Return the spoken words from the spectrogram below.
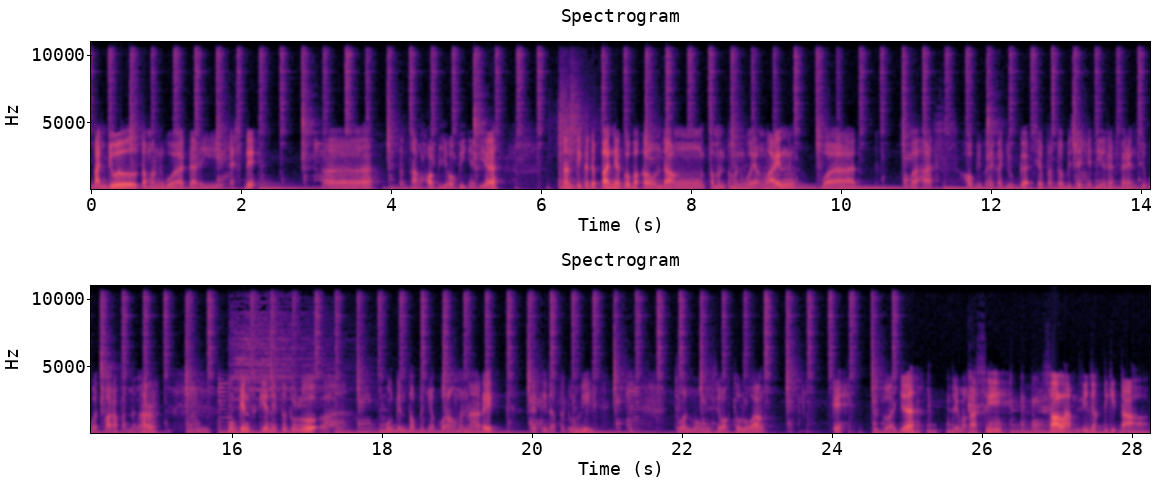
Panjul teman gua dari SD eh tentang hobi-hobinya dia nanti ke depannya gue bakal undang teman-teman gue yang lain buat ngebahas hobi mereka juga. Siapa tahu bisa jadi referensi buat para pendengar. Mungkin sekian itu dulu. Mungkin topiknya kurang menarik saya tidak peduli. Cuman mau ngisi waktu luang. Oke itu aja. Terima kasih. Salam jejak digital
